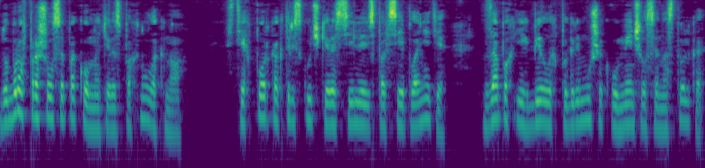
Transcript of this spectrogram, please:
Дубров прошелся по комнате, распахнул окно. С тех пор, как трескучки расселились по всей планете, запах их белых погремушек уменьшился настолько,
